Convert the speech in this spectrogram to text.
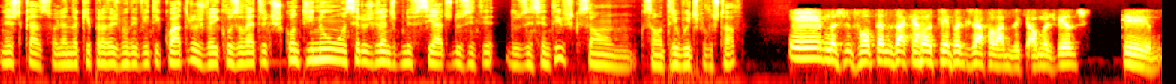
Neste caso, olhando aqui para 2024, os veículos elétricos continuam a ser os grandes beneficiados dos, dos incentivos que são, que são atribuídos pelo Estado? É, mas voltamos àquela tema que já falámos aqui algumas vezes, que uh,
